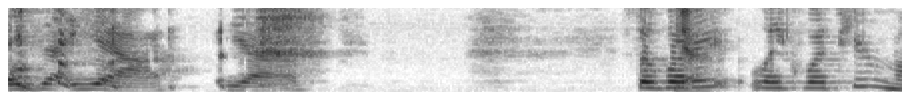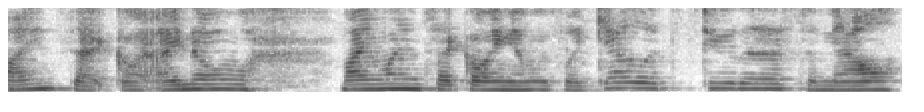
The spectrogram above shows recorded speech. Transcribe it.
exactly. Yeah. Yeah. So what yeah. are, like what's your mindset going? I know my mindset going in was like, yeah, let's do this and now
